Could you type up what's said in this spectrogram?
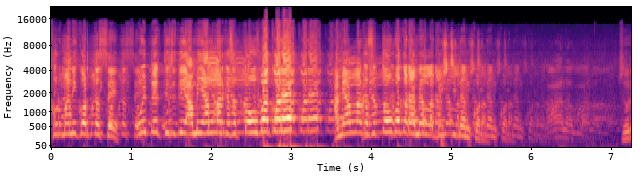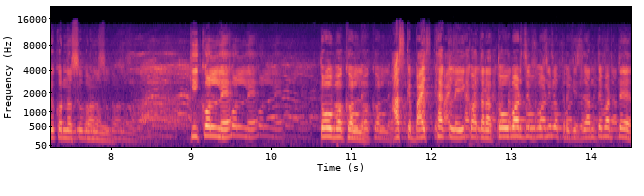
ফুরমানি করতেছে। ওই ব্যক্তি যদি আমি আল্লাহর কাছে তৌবা করে, আমি আল্লাহর কাছে তৌবা করে, আমি আল্লাহ বৃষ্টি দান করা জোরে না সুবহানাল্লাহ। কি করলে? তৌবা করলে। আজকে বাইক থাকলে এই কথাটা তৌবার যে ফজিলত রেখেছে জানতে পারতেন?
